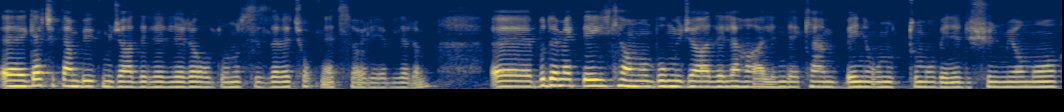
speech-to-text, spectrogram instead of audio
E, gerçekten büyük mücadeleleri olduğunu sizlere çok net söyleyebilirim. E, bu demek değil ki ama bu mücadele halindeyken beni unuttu mu, beni düşünmüyor mu,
